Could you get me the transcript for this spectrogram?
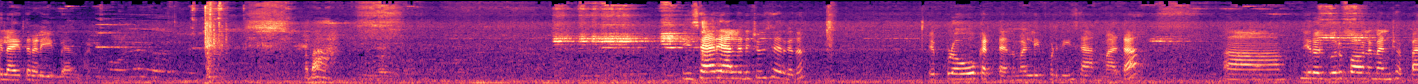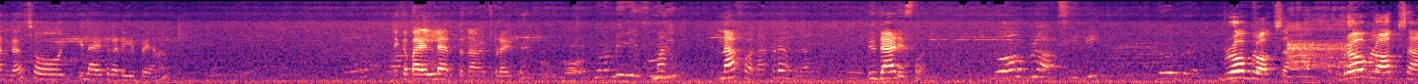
ఇలా అయితే రెడీ అయిపోయాను అనమాట ఈ శారీ ఆల్రెడీ చూశారు కదా? ఎప్పుడో కట్టాను మళ్ళీ ఇప్పుడు తీసాను అనమాట ఈరోజు గురు పౌర్ణమి అని చెప్పాను కదా సో ఇలా అయితే రెడీ అయిపోయాను ఇక బయలుదేరుతున్నాం ఇప్పుడైతే నా ఫోన్ అక్కడే ఉంది ఇది డాడీ ఫోన్. బ్రో బ్లాగ్సా బ్రో బ్లాగ్సా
